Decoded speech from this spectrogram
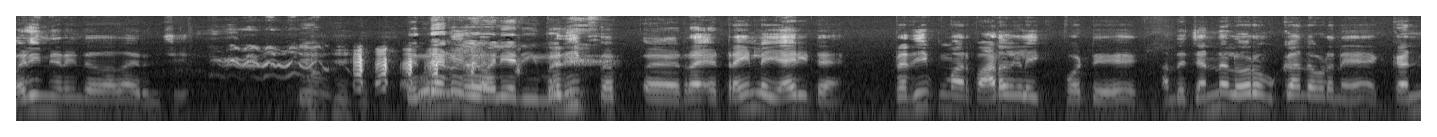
வழி நிறைந்ததா தான் இருந்துச்சு. எந்த வழி அதிகமா பிரதீப் ட்ரெயின்ல ஏறிட்டேன். பிரதீப் குமார் பாடல்களை போட்டு அந்த ஜன்னல் ஓரம் உட்கார்ந்த உடனே கண்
